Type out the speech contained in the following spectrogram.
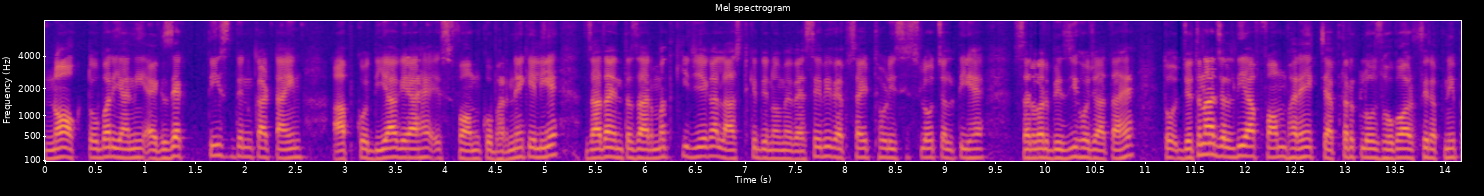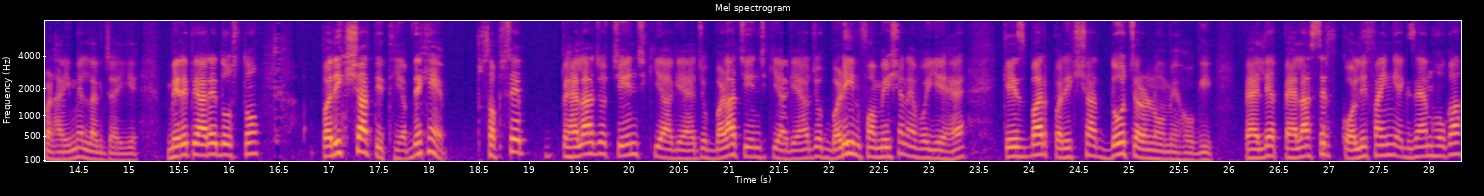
9 अक्टूबर, यानी एग्जैक्ट 30 दिन का टाइम आपको दिया गया है इस फॉर्म को भरने के लिए। ज़्यादा इंतज़ार मत कीजिएगा। लास्ट के दिनों में वैसे भी वेबसाइट थोड़ी सी स्लो चलती है, सर्वर बिज़ी हो जाता है तो जितना जल्दी आप फॉर्म भरें, एक चैप्टर क्लोज होगा और फिर अपनी पढ़ाई में लग जाइए। मेरे प्यारे दोस्तों, परीक्षा तिथि, अब देखें सबसे पहला जो चेंज किया गया है, जो बड़ा चेंज किया गया है जो बड़ी इंफॉर्मेशन है वो ये है कि इस बार परीक्षा दो चरणों में होगी। पहले, पहला सिर्फ़ क्वालिफाइंग एग्ज़ाम होगा,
